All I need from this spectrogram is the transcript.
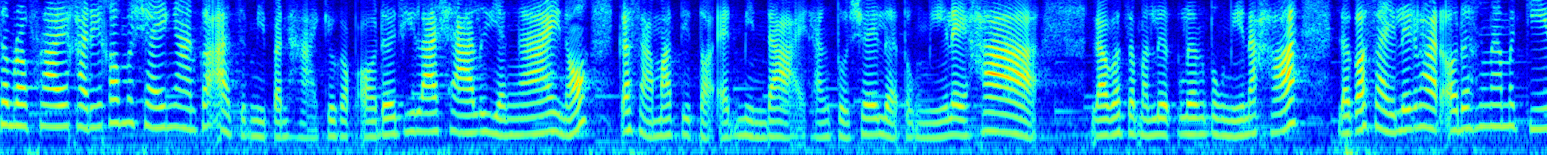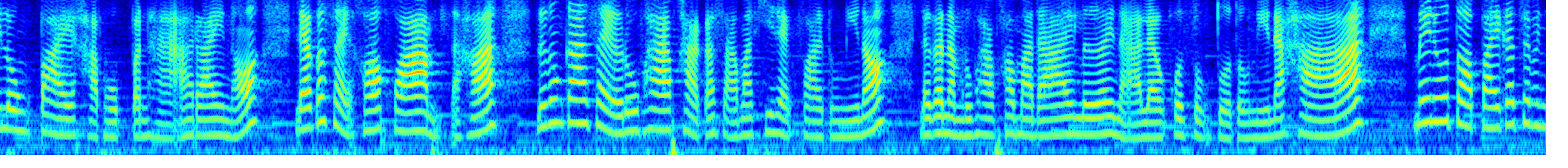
สำหรับใครค่ะที่เข้ามาใช้งานก็อาจจะมีปัญหาเกี่ยวกับออเดอร์ที่ล่าช้าหรือยังไงเนาะก็สามารถติดต่อแอดมินได้ทั้งตัวช่วยเหลือตรงนี้เลยค่ะแล้วก็จะมาเลือกเรื่องตรงนี้นะคะ แล้วก็ใส่เลขรหัสออเดอร์ข้างหน้าเมื่อกี้ลงไปค่ะ พบปัญหาอะไรเนาะแล้วก็ใส่ส่ข้อความนะคะ หรือต้องการใส่รูปภาพค่ะก็สามารถคีย์แท็กไฟล์ตรงนี้เนาะแล้วก็นำรูปภาพเข้ามาได้เลยนะ แล้วกดส่งตัวตรงนี้นะคะ เมนูต่อไปก็จะเป็น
